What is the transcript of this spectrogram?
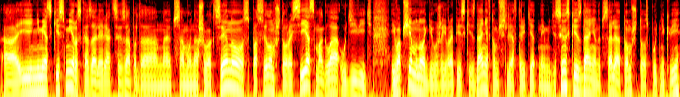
А, и немецкие СМИ рассказали о реакции Запада на эту самую нашу вакцину с посылом, что Россия смогла удивить. И вообще многие уже европейские издания, в том числе авторитетные медицинские издания, написали о том, что спутник Ви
